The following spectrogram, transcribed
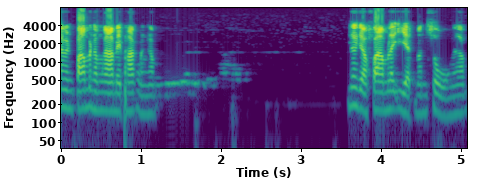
ให้มันปั๊มมันทำงานไปพักนึงครับ เนื่องจากความละเอียดมันสูงนะครับ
